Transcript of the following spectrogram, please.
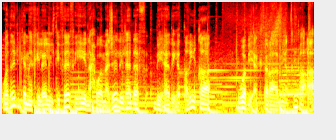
وذلك من خلال التفافه نحو مجال الهدف بهذه الطريقة وبأكثر من قراءة.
